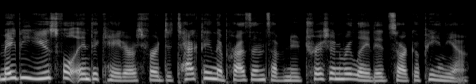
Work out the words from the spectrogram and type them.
may be useful indicators for detecting the presence of nutrition related sarcopenia.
